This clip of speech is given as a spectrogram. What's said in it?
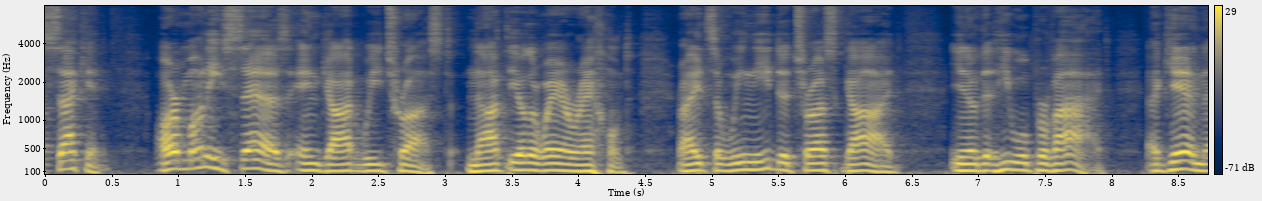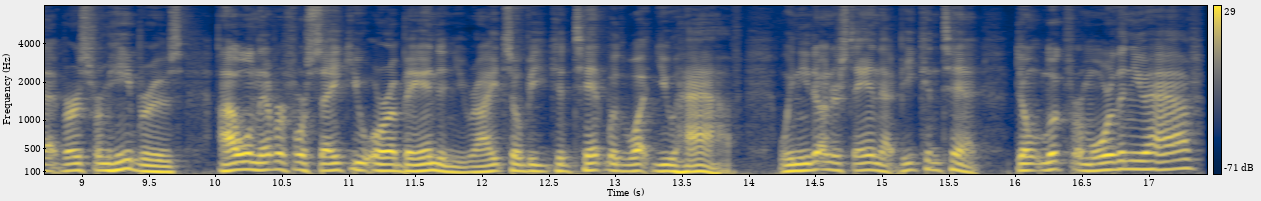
second, our money says, "In God we trust," not the other way around. Right. So we need to trust God. You know that He will provide. Again, that verse from Hebrews, I will never forsake you or abandon you, right? So be content with what you have. We need to understand that. Be content. Don't look for more than you have.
